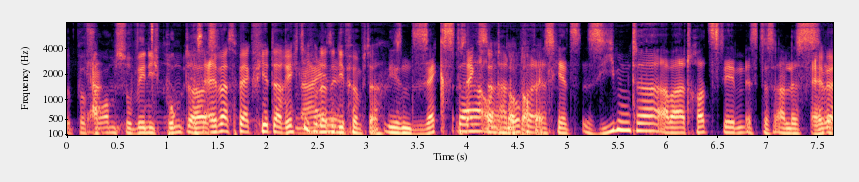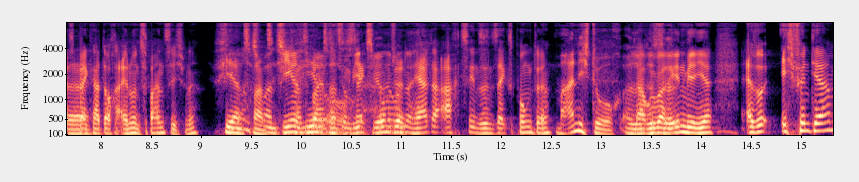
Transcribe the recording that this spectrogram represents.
äh, performst, so wenig Punkte ist hast. Elversberg Vierter richtig Nein. oder sind die Fünfter? Die sind Sechster, Sechster, und doch, Hannover doch weg. ist jetzt Siebter, aber trotzdem ist das alles Elversberg äh, hat auch 21, ne? 24. 24, 24, und sechs wir- Punkte. und Hertha 18 sind sechs Punkte. Meine ich doch. Also Darüber äh, reden wir hier. Also ich finde ja,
